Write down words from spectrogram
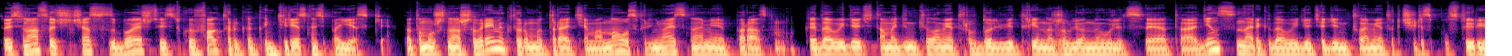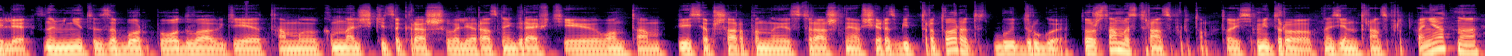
То есть у нас очень часто забывают, что есть такой фактор, как интересность поездки. Потому что наше время, которое мы тратим, оно воспринимается нами по-разному. Когда вы идете там один километр вдоль витрин оживленной улицы, это один сценарий. Когда вы идете один километр через пустырь или знаменитый забор ПО-2, где там э, коммунальщики закрашивали разные граффити, он там весь обшарпанный, страшный, вообще разбит тротуар, это будет другое. То же самое с транспортом. То есть метро, наземный транспорт, понятно,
